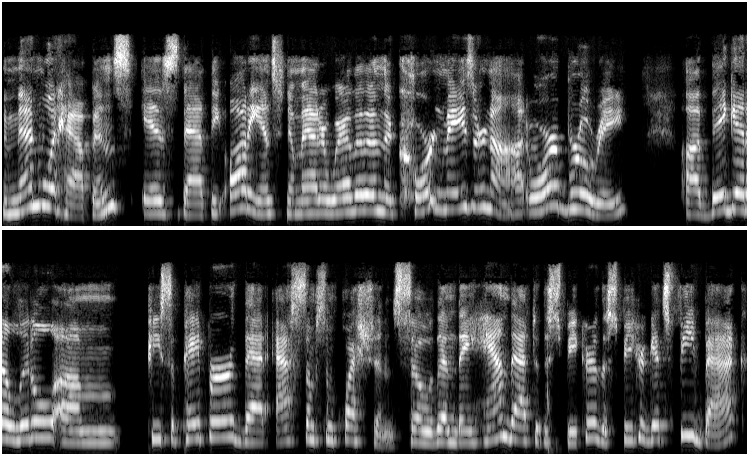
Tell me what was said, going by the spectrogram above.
And then what happens is that the audience no matter whether they're in the corn maze or not or a brewery uh, they get a little um, piece of paper that asks them some questions. So then they hand that to the speaker. The speaker gets feedback,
